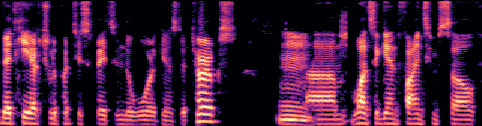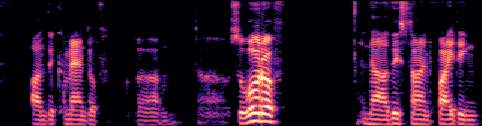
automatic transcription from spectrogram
that he actually participates in the war against the Turks. Mm. Um, once again, finds himself under command of um, uh, Suvorov. Now this time fighting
